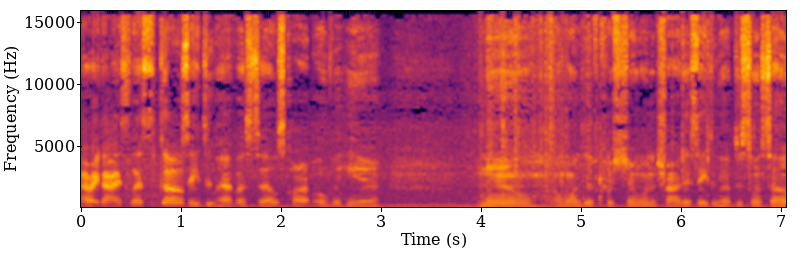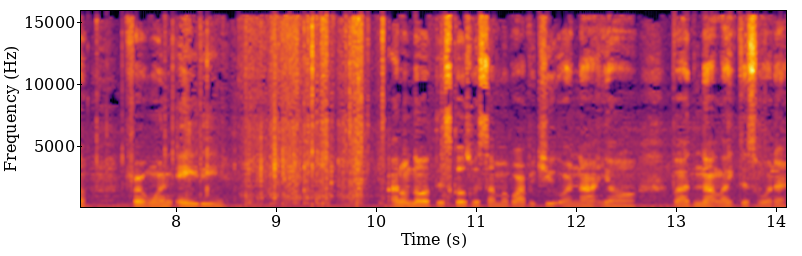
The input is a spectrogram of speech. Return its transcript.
All right, guys, let's go. They do have a sales cart over here. Now, I wonder if Christian want to try this. They do have this on sale for 180 I don't know if this goes with summer barbecue or not, y'all. But I do not like this water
